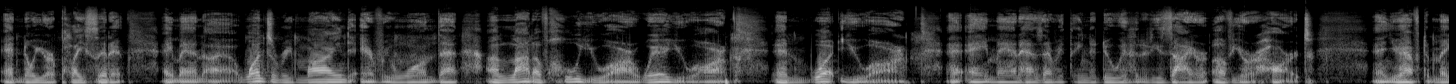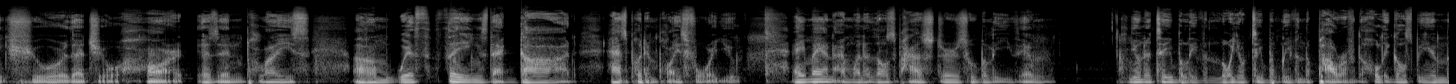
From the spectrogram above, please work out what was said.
and know your place in it, amen. I want to remind everyone that a lot of who you are, where you you are and what you are. Amen has everything to do with the desire of your heart. And you have to make sure that your heart is in place um, with things that God has put in place for you. Amen. I'm one of those pastors who believe in unity, believe in loyalty, believe in the power of the Holy Ghost being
